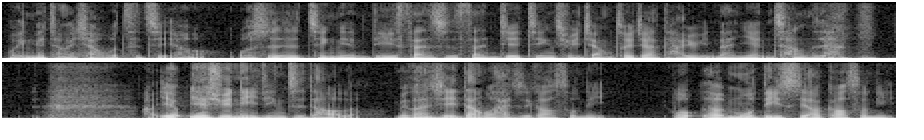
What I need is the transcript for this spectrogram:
我应该讲一下我自己哈，我是今年第三十三届金曲奖最佳台语男演唱人。好，也也许你已经知道了，没关系，但我还是告诉你，我的目的是要告诉你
